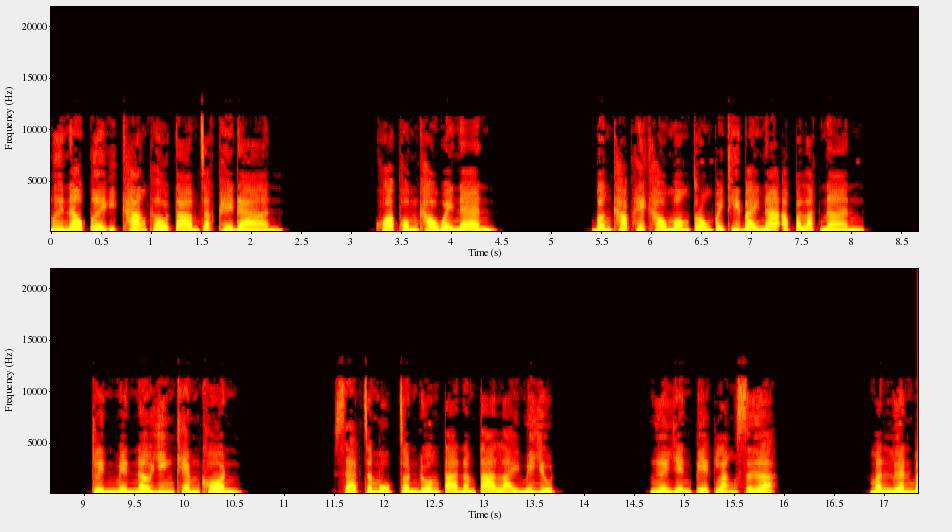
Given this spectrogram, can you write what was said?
มือเน่าเปื่อยอีกข้างโผล่ตามจากเพดาน คว้าผมเขาไว้แน่น บังคับให้เขามองตรงไปที่ใบหน้าอัปลักษณ์นั้น กลิ่นเหม็นเน่ายิ่งเข้มข้น แสบจมูกจนดวงตาน้ำตาไหลไม่หยุด เหงื่อเย็นเปียกหลังเสื้อ มันเลื่อนใบ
